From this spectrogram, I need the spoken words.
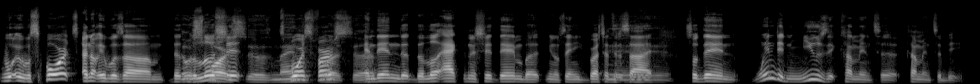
well, it was sports, I know it was um the, was the little sports. shit It was mainly sports first, yeah. and then the, the little acting and shit. Then, but you know, what I'm saying he brushed that to the side. yeah, yeah. So then, when did music come into come into be?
